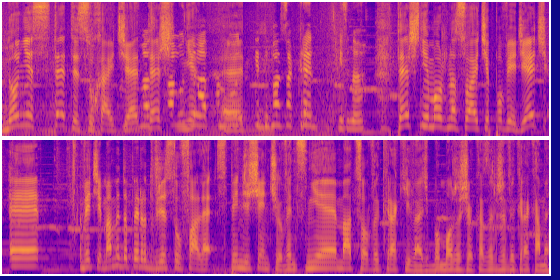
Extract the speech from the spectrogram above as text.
no niestety, słuchajcie, Dwa też spawny, nie, a tam były e, takie dwa zakręty dziwne. też nie można, słuchajcie, powiedzieć. E, wiecie, mamy dopiero 20 fale z 50, więc nie ma co wykrakiwać, bo może się okazać, że wykrakamy.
